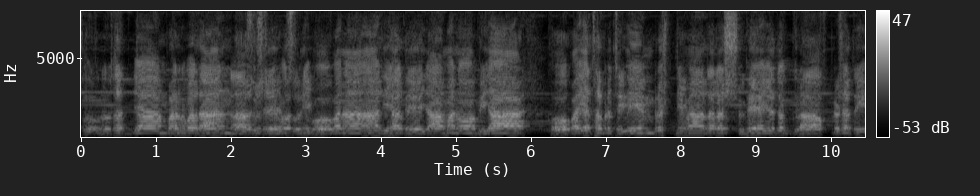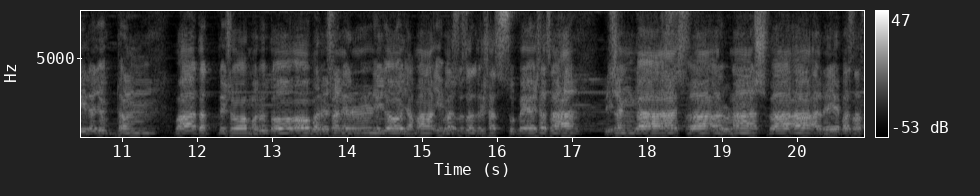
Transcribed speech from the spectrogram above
ृथद्याम् पर्वतान् दाशुषेव सुनिभो वनादिहते यामनोभिया कोपयथ पृथिवीम् वृष्णिमातरः शुभे यदुग्राः पृषतीरयुग्धम् वा तत्पिशो मरुतो वर्षनिर्णिजो यमा इव सुसदृशः सुपेशसः। विशङ्गाश्वा अरुणाश्वा अरेपसः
